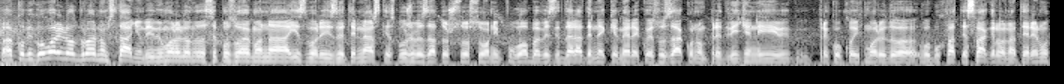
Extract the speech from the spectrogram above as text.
Pa ako bi govorili o odbrojnom stanju, mi bi morali onda da se pozovemo na izvore iz veterinarske službe zato što su oni u obavezi da rade neke mere koje su zakonom predviđene i preko kojih moraju da obuhvate sva grla na terenu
